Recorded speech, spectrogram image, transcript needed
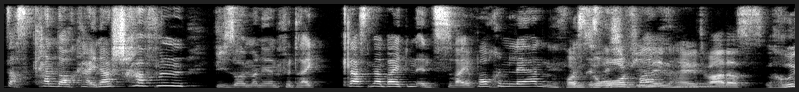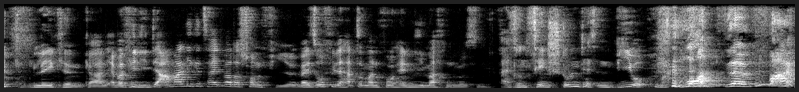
das kann doch keiner schaffen. Wie soll man denn für drei Klassenarbeiten in zwei Wochen lernen? Von Das ist so viel machbar. Inhalt war das rückblickend gar nicht. Aber für die damalige Zeit war das schon viel, weil so viel hatte man vorher nie machen müssen. Also ein 10-Stunden-Test in Bio. What the fuck?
